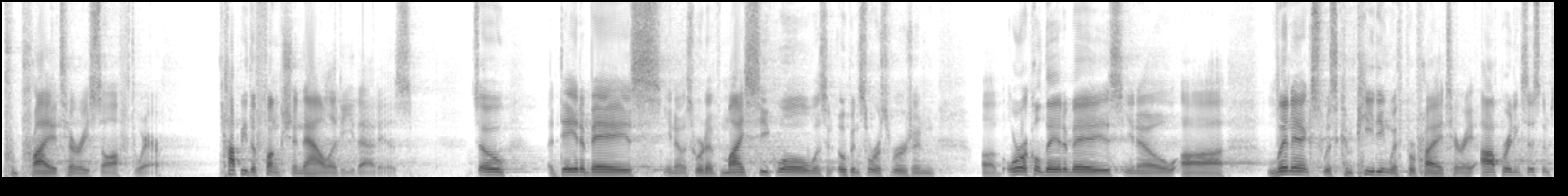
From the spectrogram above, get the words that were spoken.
proprietary software, copy the functionality, that is. So a database, you know, sort of MySQL was an open source version of Oracle database, you know, uh, Linux was competing with proprietary operating systems.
